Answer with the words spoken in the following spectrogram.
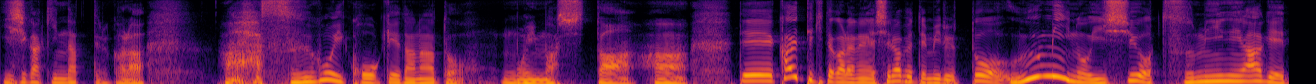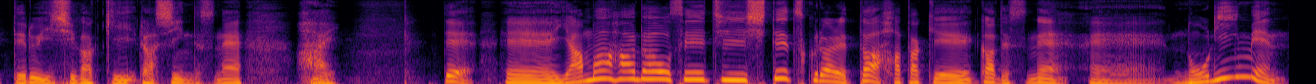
石垣になってるから、ああ、すごい光景だなと思いました。はあ、で、帰ってきたからね、調べてみると、海の石を積み上げてる石垣らしいんですね。はい。で、えー、山肌を整地して作られた畑がですね、えー、のり面。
